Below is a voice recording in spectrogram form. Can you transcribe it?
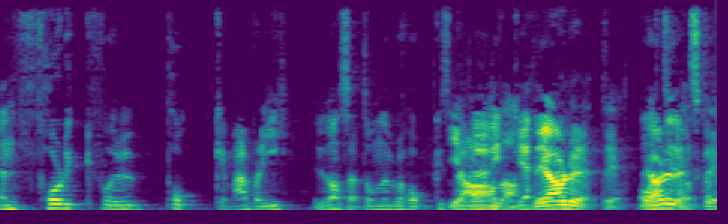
Men folk får du pokker meg bli, uansett om det blir hockeyspiller Ja eller ikke. det har du rett i. Det har du rett i.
